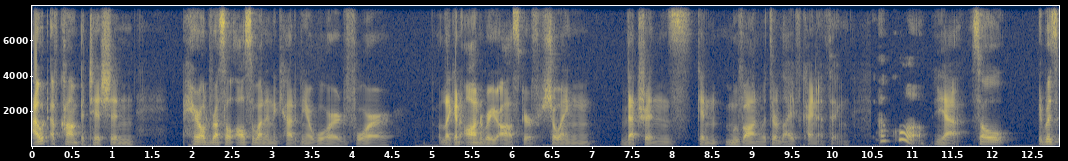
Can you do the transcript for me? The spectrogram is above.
out of competition, Harold Russell also won an Academy Award for like an honorary Oscar for showing veterans can move on with their life kind of thing. Oh, cool. Yeah. So it was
